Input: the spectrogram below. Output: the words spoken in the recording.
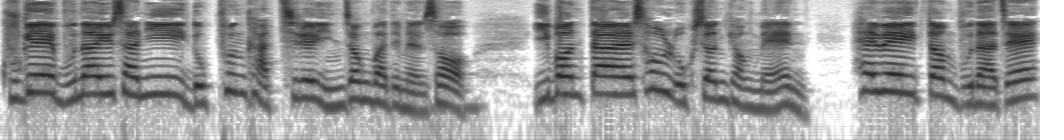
국외 문화유산이 높은 가치를 인정받으면서 이번 달 서울 옥션 경매엔 해외에 있던 문화재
